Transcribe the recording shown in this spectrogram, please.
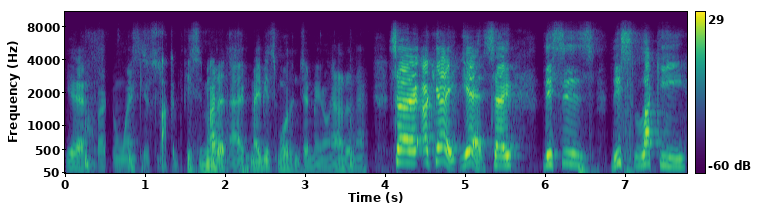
Yeah, fucking This is wankers. fucking pissing me I don't know. Maybe it's more than 10 million. I don't know. So, okay. Yeah. So, this is this lucky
